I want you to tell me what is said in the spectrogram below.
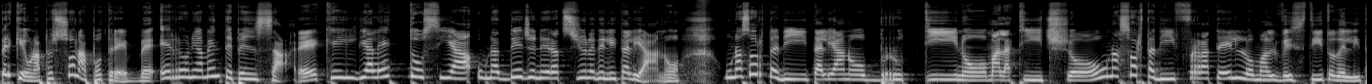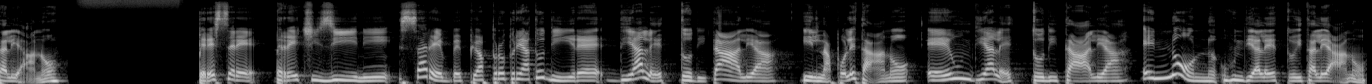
perché una persona potrebbe erroneamente pensare che il dialetto sia una degenerazione dell'italiano, una sorta di italiano bruttino, malaticcio, una sorta di fratello malvestito dell'italiano. Per essere precisini, sarebbe più appropriato dire dialetto d'Italia, il napoletano è un dialetto d'Italia e non un dialetto italiano,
